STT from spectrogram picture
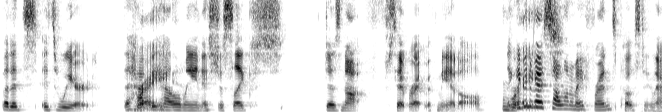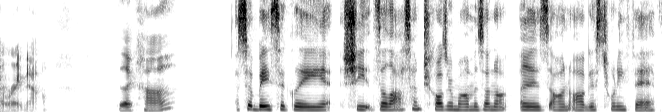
but it's it's weird. The Happy Right. Halloween is just like does not sit right with me at all. Like even if I saw one of my friends posting that right now, be like, huh? so basically, she the last time she calls her mom is on is on August 25th.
